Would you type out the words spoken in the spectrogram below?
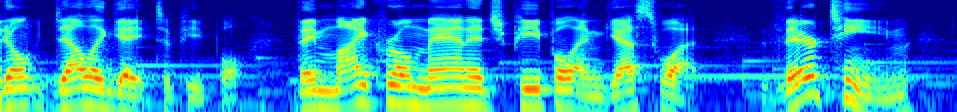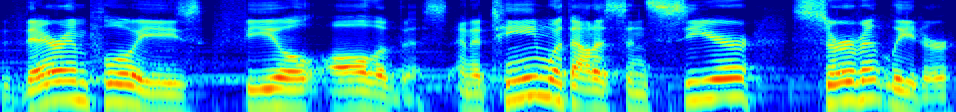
don't delegate to people. They micromanage people, and guess what? Their team, their employees feel all of this. And a team without a sincere servant leader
